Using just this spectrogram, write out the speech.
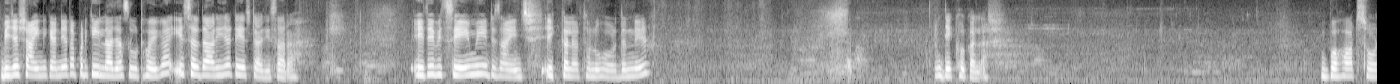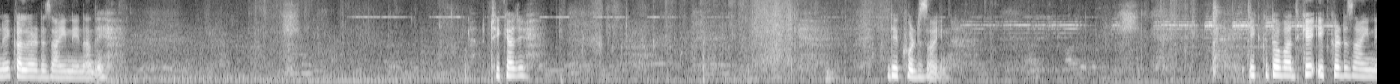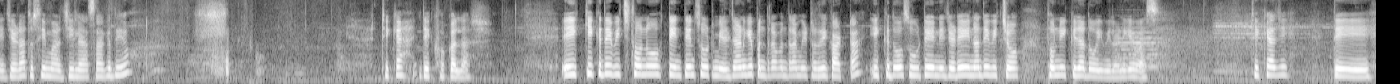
ਵੀ ਜੇ ਸ਼ਾਈਨ ਕਹਿੰਦੇ ਆ ਤਾਂ ਭੜਕੀਲਾ ਜਿਹਾ ਸੂਟ ਹੋਏਗਾ। ਇਹ ਸਰਦਾਰੀ ਜਿਹਾ ਟੇਸਟ ਆ ਜੀ ਸਾਰਾ। ਇਹਦੇ ਵਿੱਚ ਸੇਮ ਹੀ ਡਿਜ਼ਾਈਨ 'ਚ ਇੱਕ ਕਲਰ ਤੁਹਾਨੂੰ ਹੋਰ ਦਿੰਨੇ ਆ। ਦੇਖੋ ਕਲਰ ਬਹੁਤ ਸੋਹਣੇ ਕਲਰ ਡਿਜ਼ਾਈਨ ਇਹਨਾਂ ਦੇ। ਠੀਕ ਹੈ ਜੀ। ਦੇਖੋ ਡਿਜ਼ਾਈਨ ਇੱਕ ਤੋਂ ਵੱਧ ਕੇ ਇੱਕ ਡਿਜ਼ਾਈਨ ਹੈ, ਜਿਹੜਾ ਤੁਸੀਂ ਮਰਜ਼ੀ ਲੈ ਸਕਦੇ ਹੋ। ਠੀਕ ਹੈ, ਦੇਖੋ ਕਲਰ ਇੱਕ ਇੱਕ ਦੇ ਵਿੱਚ ਤੁਹਾਨੂੰ ਤਿੰਨ ਤਿੰਨ ਸੂਟ ਮਿਲ ਜਾਣਗੇ 15 15 ਮੀਟਰ ਦੀ ਕੱਟ ਆ। ਇੱਕ ਦੋ ਸੂਟ ਇਹ ਨੇ ਜਿਹੜੇ ਇਹਨਾਂ ਦੇ ਵਿੱਚੋਂ ਤੁਹਾਨੂੰ ਇੱਕ ਜਾਂ ਦੋ ਹੀ ਮਿਲਣਗੇ ਬਸ। ਠੀਕ ਹੈ ਜੀ। ਤੇ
